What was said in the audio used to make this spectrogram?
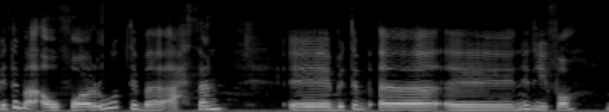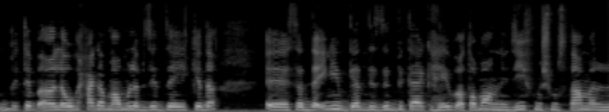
بتبقى أوفر وبتبقى أحسن آه، بتبقى آه، نضيفة بتبقى لو حاجة معمولة بزيت زي كده آه، صدقيني بجد الزيت بتاعك هيبقى طبعا نضيف مش مستعمل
